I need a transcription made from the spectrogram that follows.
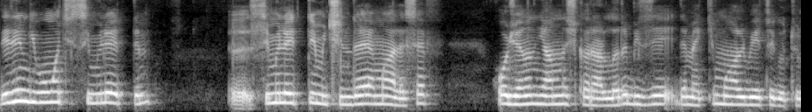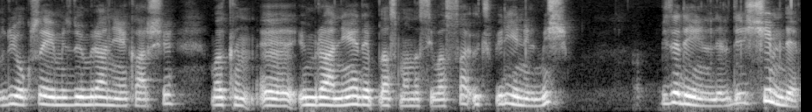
Dediğim gibi o maçı simüle ettim. E, simüle ettiğim için de maalesef hocanın yanlış kararları bizi demek ki mağlubiyete götürdü. Yoksa evimizde Ümraniye'ye karşı bakın e, Ümraniye deplasmanda Sivas'a 3-1 yenilmiş. Bize de yenilirdi. Şimdi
